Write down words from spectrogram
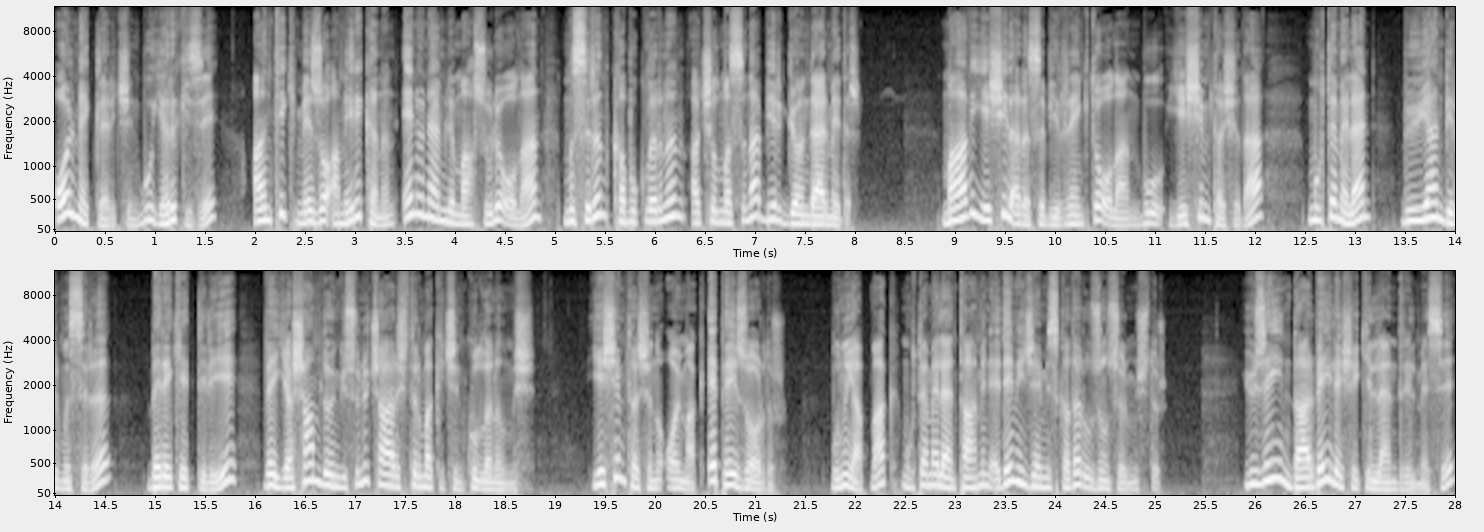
Olmekler için bu yarık izi, antik Mezoamerika'nın en önemli mahsulü olan mısırın kabuklarının açılmasına bir göndermedir. Mavi yeşil arası bir renkte olan bu yeşim taşı da muhtemelen büyüyen bir mısırı, bereketliliği ve yaşam döngüsünü çağrıştırmak için kullanılmış. Yeşim taşını oymak epey zordur. Bunu yapmak muhtemelen tahmin edemeyeceğimiz kadar uzun sürmüştür. Yüzeyin darbeyle şekillendirilmesi,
